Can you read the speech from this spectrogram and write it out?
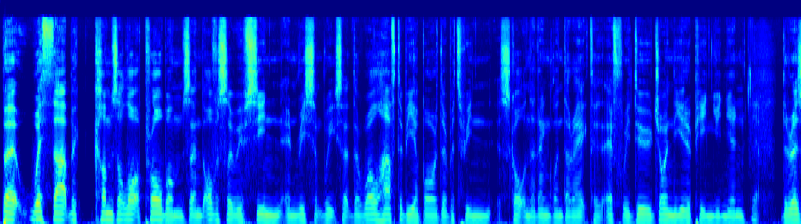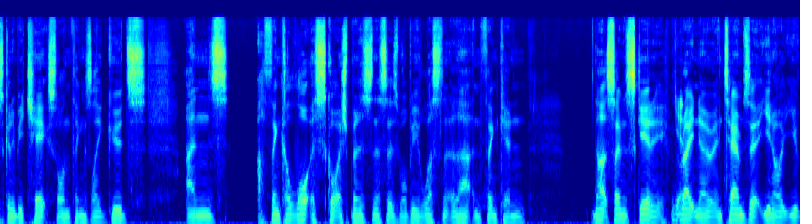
But with that becomes a lot of problems, and obviously we've seen in recent weeks that there will have to be a border between Scotland and England directed if we do join the European Union. Yep. There is going to be checks on things like goods, and I think a lot of Scottish businesses will be listening to that and thinking that sounds scary Yep. right now. In terms of you know, you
